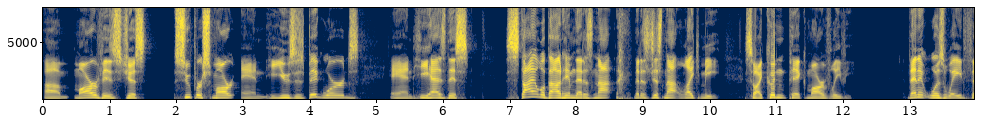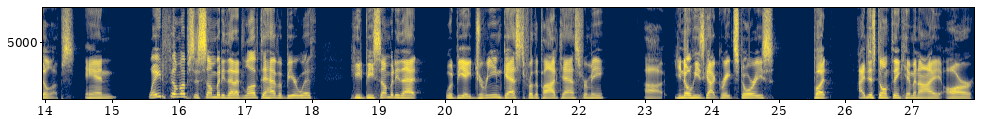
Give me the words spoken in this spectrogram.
Um, Marv is just super smart and he uses big words and he has this style about him that is not that is just not like me. So I couldn't pick Marv Levy. Then it was Wade Phillips. And Wade Phillips is somebody that I'd love to have a beer with. He'd be somebody that would be a dream guest for the podcast for me. Uh, you know, he's got great stories, but I just don't think him and I are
